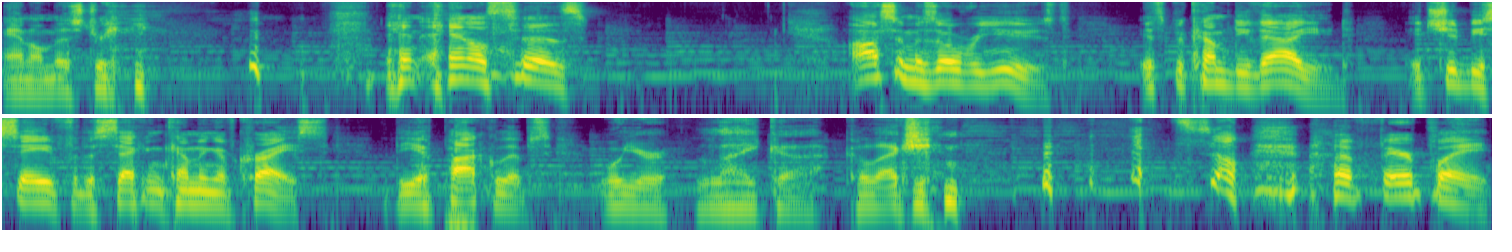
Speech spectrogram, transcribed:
Anal Mystery, and Anal says, "Awesome is overused. It's become devalued. It should be saved for the second coming of Christ, the apocalypse, or your Leica collection." so uh, fair play,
